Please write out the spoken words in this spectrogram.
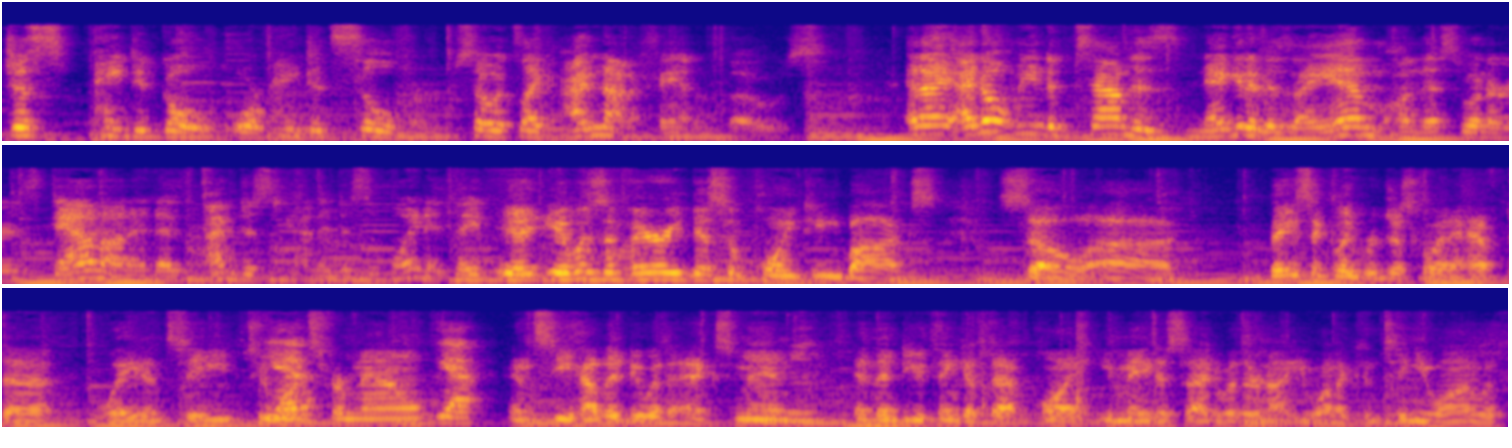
just painted gold or painted silver. So it's like I'm not a fan of those. And I, I don't mean to sound as negative as I am on this one or as down on it. As I'm just kind of disappointed. They It, it was a very disappointing box. So uh, basically, we're just going to have to wait and see two Yeah. months from now yeah and see how they do with X Men. Mhm. And then, do you think at that point you may decide whether or not you want to continue on with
